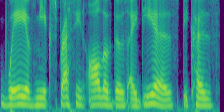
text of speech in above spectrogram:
way of me expressing all of those ideas because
